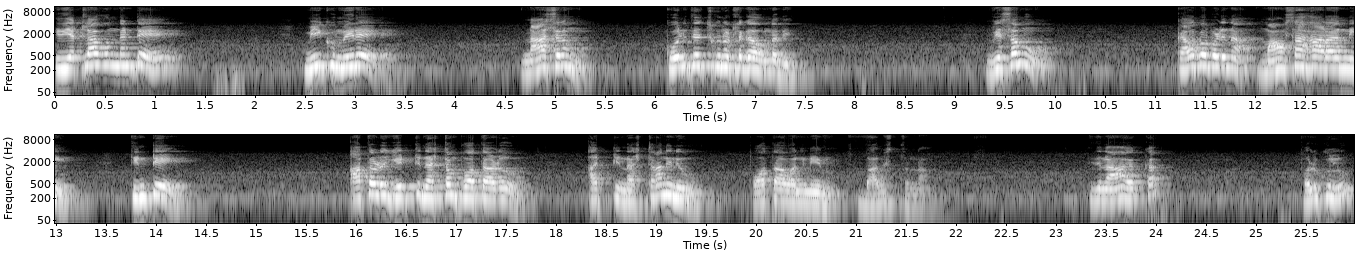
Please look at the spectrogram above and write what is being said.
ఇది ఎట్లా ఉందంటే మీకు మీరే నాశనం కొని తెచ్చుకున్నట్లుగా ఉన్నది. విషము కలపబడిన మాంసాహారాన్ని తింటే అతడు ఎట్టి నష్టం పోతాడో అట్టి నష్టాన్ని నువ్వు పోతావని నేను భావిస్తున్నాను. ఇది నా యొక్క పలుకులు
